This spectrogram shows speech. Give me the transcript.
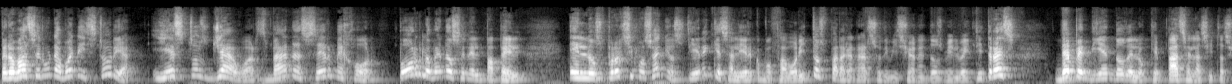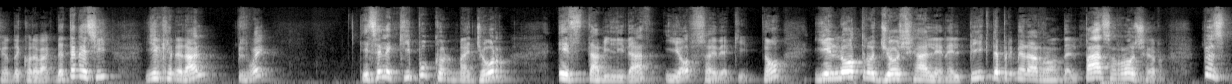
pero va a ser una buena historia. Y estos Jaguars van a ser mejor, por lo menos en el papel, en los próximos años. Tienen que salir como favoritos para ganar su división en 2023 dependiendo de lo que pase en la situación de coreback de Tennessee. Y en general, pues güey, es el equipo con mayor estabilidad y upside de aquí, ¿no? Y el otro, Josh Allen, el pick de primera ronda, el pass rusher, pues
